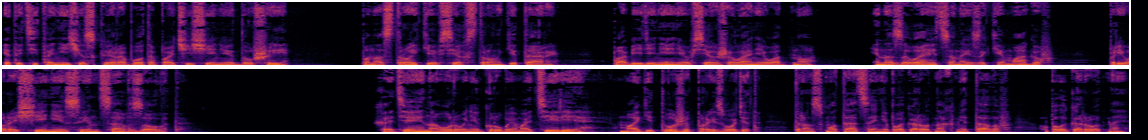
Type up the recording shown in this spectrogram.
Это титаническая работа по очищению души, по настройке всех струн гитары, по объединению всех желаний в одно и называется на языке магов превращение свинца в золото. Хотя и на уровне грубой материи маги тоже производят трансмутация неблагородных металлов в благородные.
